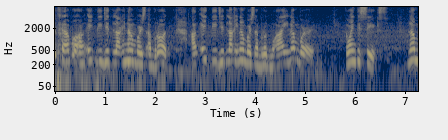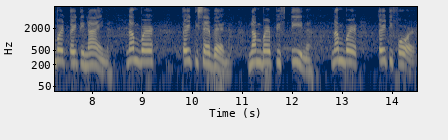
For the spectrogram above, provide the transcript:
Ito na po ang 8-digit lucky numbers abroad. Ang 8-digit lucky numbers abroad mo ay number 26, number 39, number 37, number 15, number 34,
